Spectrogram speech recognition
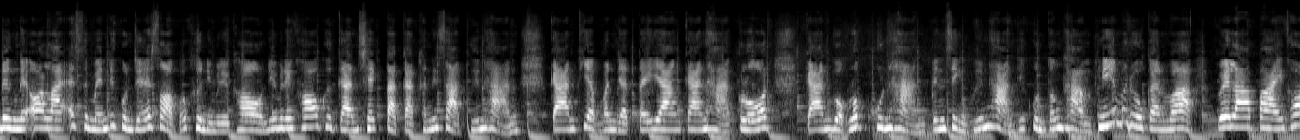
หนึ่งในออนไลน์ assessment ที่คุณจะได้สอบก็คือ numerical numerical คือการเช็คตรรกะคณิตศาสตร์พื้นฐาน การเทียบบัญญัติตรางการหาโกรธการบวกลบคูณหารเป็นสิ่งพื้นฐานที่คุณต้องทำนี้มาดูกันว่า เวลาไปข้อ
